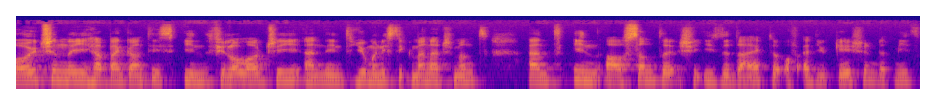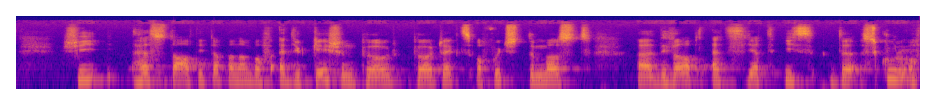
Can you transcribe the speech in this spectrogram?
Originally, her background is in philology and in humanistic management. And in our center, she is the director of education. That means she has started up a number of education pro projects, of which the most uh, developed as yet is the School of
